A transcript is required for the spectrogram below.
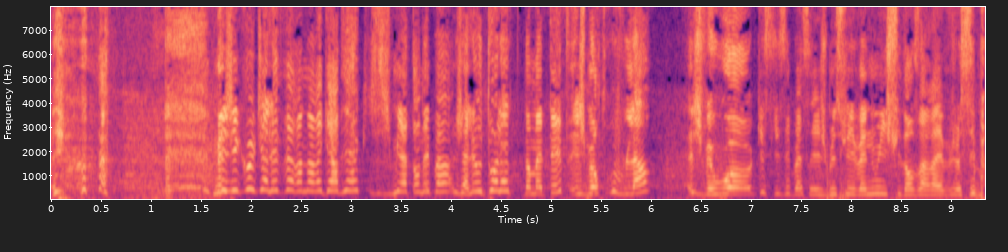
mais j'ai cru que j'allais faire un arrêt cardiaque, je m'y attendais pas. J'allais aux toilettes dans ma tête et je me retrouve là. Je fais wow, qu'est-ce qui s'est passé? Je me suis évanouie, je suis dans un rêve, je sais pas,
